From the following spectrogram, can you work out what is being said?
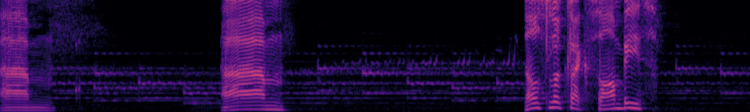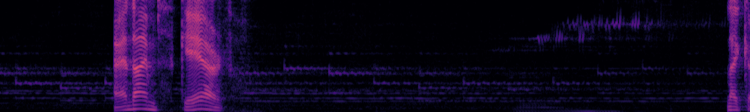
Um... Um... Those look like zombies. And I'm scared. Like,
